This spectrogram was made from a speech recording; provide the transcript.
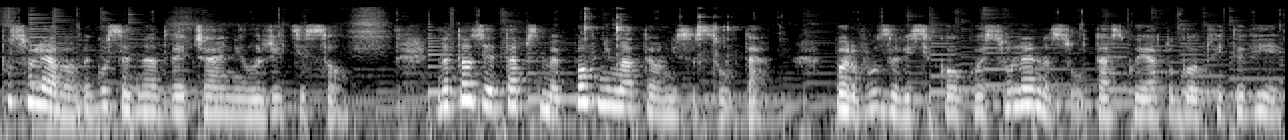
Посоляваме го с една-две чайни лъжици сол. На този етап сме по-внимателни с солта. Първо, зависи колко е солена солта, с която готвите вие.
